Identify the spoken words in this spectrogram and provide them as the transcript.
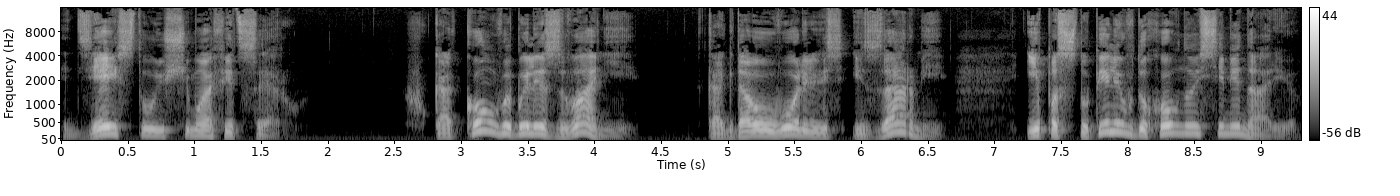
действующему офицеру. В каком вы были звании, когда уволились из армии и поступили в духовную семинарию?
